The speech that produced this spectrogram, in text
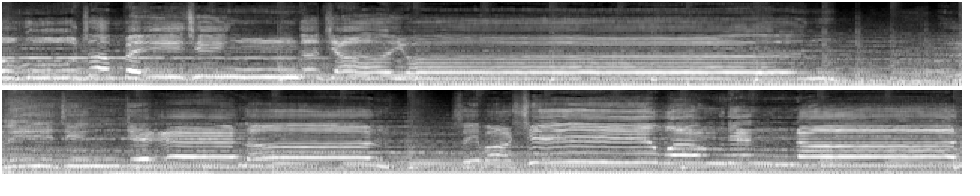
守护着北京的家园。历尽艰难谁把希望点燃？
